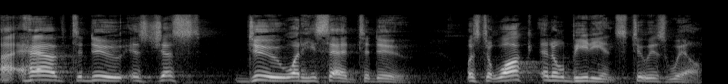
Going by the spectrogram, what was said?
uh, have to do is just do what he said to do, was to walk in obedience to his will.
